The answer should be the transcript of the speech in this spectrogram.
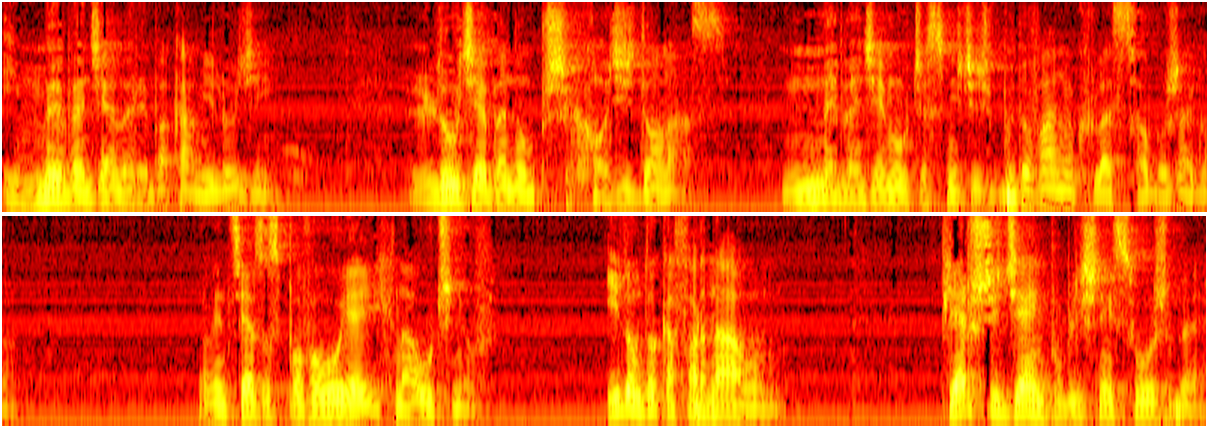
I my będziemy rybakami ludzi. Ludzie będą przychodzić do nas. My będziemy uczestniczyć w budowaniu Królestwa Bożego. No więc Jezus powołuje ich na uczniów. Idą do Kafarnaum. Pierwszy dzień publicznej służby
